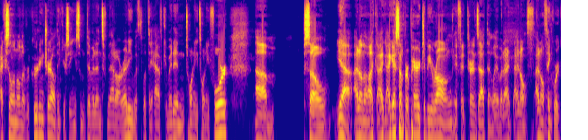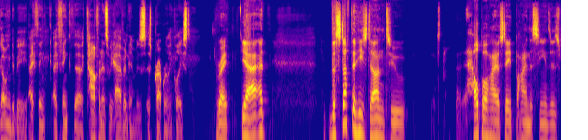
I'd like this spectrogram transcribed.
excellent on the recruiting trail. I think you're seeing some dividends from that already with what they have committed in 2024. Um, so yeah, I don't know. I, I, guess I'm prepared to be wrong if it turns out that way, but I, I, don't. I don't think we're going to be. I think. I think the confidence we have in him is is properly placed. Right. Yeah. I, the stuff that he's done to help Ohio State behind the scenes is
